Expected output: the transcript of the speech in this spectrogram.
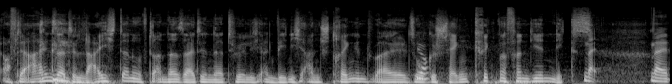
auf der einen Seite leicht an und auf der anderen Seite natürlich ein wenig anstrengend, weil so ja. geschenkt kriegt man von dir nichts. Nein. Nein.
